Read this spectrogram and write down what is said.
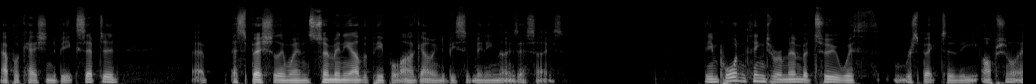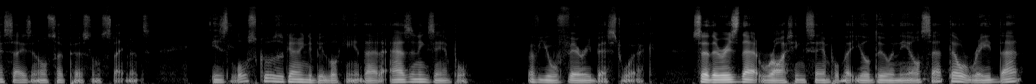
application to be accepted, uh, especially when so many other people are going to be submitting those essays. The important thing to remember too, with respect to the optional essays and also personal statements, is law schools are going to be looking at that as an example of your very best work. So there is that writing sample that you'll do in the LSAT. They'll read that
